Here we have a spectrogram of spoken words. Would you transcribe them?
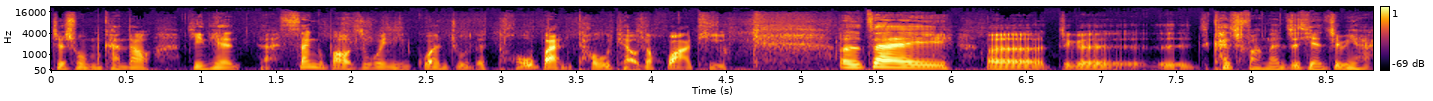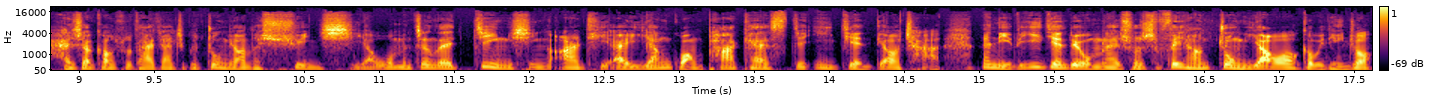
这是我们看到今天啊三个报纸为您关注的头版头条的话题。呃，在呃这个呃开始访谈之前，这边还是要告诉大家这个重要的讯息啊，我们正在进行 RTI 央广 Podcast 的意见调查。那你的意见对我们来说是非常重要哦，各位听众。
